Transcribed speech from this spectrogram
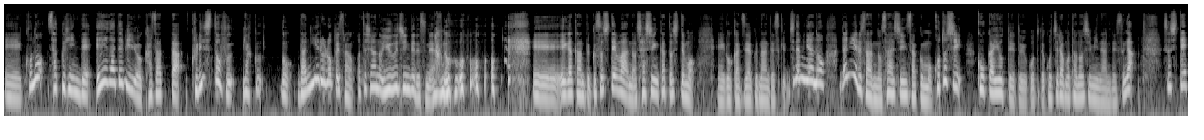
えー、この作品で映画デビューを飾ったクリストフ役のダニエル・ロペさん、私はあの友人でですね、あの えー、映画監督、そしてまああの写真家としても、えー、ご活躍なんですけど、ちなみにあの、ダニエルさんの最新作も今年公開予定ということで、こちらも楽しみなんですが、そして、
